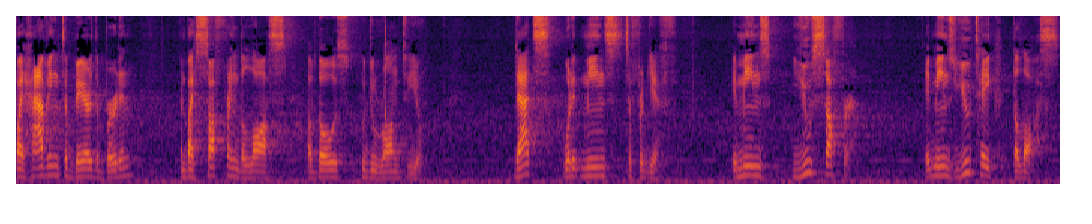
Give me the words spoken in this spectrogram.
by having to bear the burden, and by suffering the loss of those who do wrong to you. That's what it means to forgive. It means you suffer, it means you take the loss.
